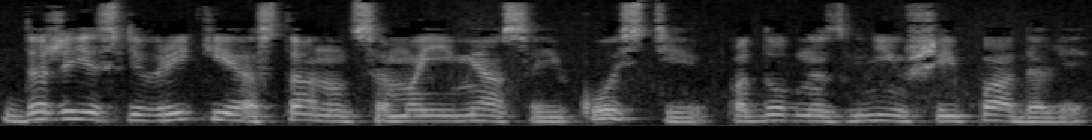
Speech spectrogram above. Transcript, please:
«Даже если в реке останутся мои мясо и кости, подобно сгнившей падали,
